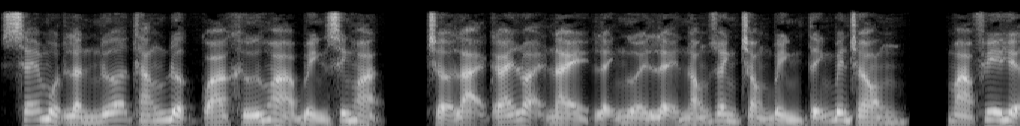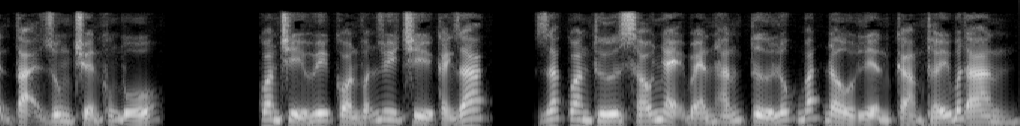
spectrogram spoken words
sẽ một lần nữa thắng được quá khứ hòa bình sinh hoạt, trở lại cái loại này lệ người lệ nóng doanh tròng bình tĩnh bên trong, mà phi hiện tại dung chuyển khủng bố. Quan chỉ huy còn vẫn duy trì cảnh giác, giác quan thứ 6 nhạy bén hắn từ lúc bắt đầu liền cảm thấy bất an,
